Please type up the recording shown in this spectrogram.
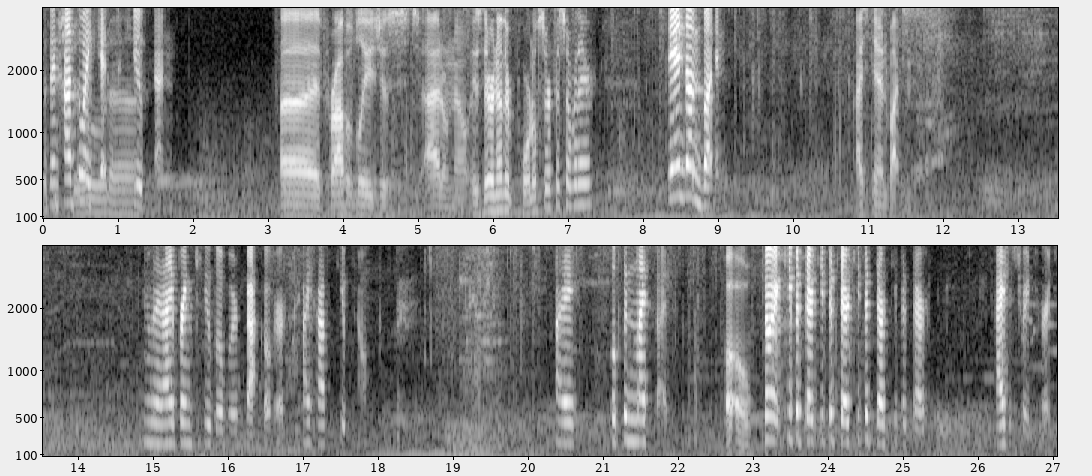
But then how do I get to cube then? Uh, probably just I don't know. Is there another portal surface over there? Stand on button. I stand button. And then I bring cube over, back over. I have cube now. I open my side. Uh oh. No, wait, keep it there, keep it there, keep it there, keep it there. I destroyed turrets.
